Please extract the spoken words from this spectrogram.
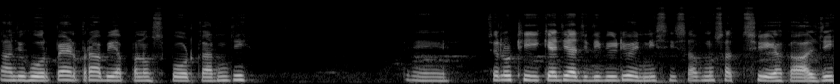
ਤਾਂ ਜੋ ਹੋਰ ਭੈਣ ਭਰਾ ਵੀ ਆਪਾਂ ਨੂੰ ਸਪੋਰਟ ਕਰਨ ਜੀ। ਤੇ ਚਲੋ ਠੀਕ ਹੈ ਜੀ, ਅੱਜ ਦੀ ਵੀਡੀਓ ਇੰਨੀ ਸੀ। ਸਭ ਨੂੰ ਸਤਿ ਸ਼੍ਰੀ ਅਕਾਲ ਜੀ।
